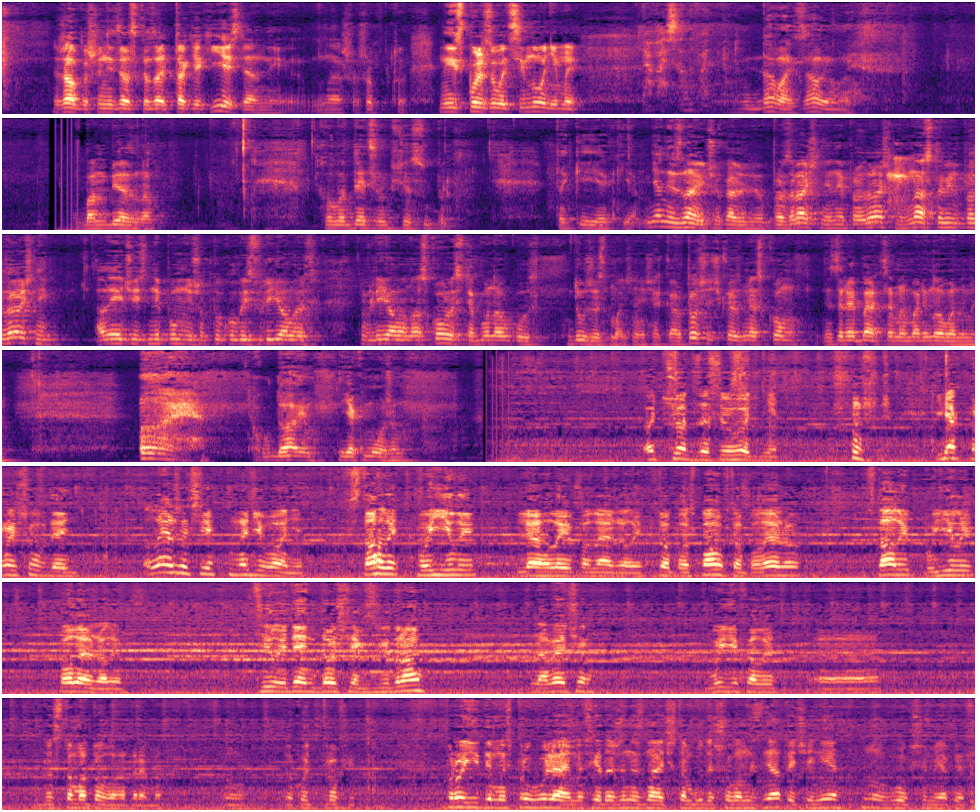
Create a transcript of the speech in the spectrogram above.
Жалко, що нельзя сказати так, як є, а не на що, щоб то- не использовать синоніми. Давай заливай. Давай, заливай. Бомбезно. Холодець вообще супер. Такий, як я. Я не знаю, що кажуть, прозрачний, непрозрачний. У нас то він прозрачний, але я щось не пам'ятаю, щоб то колись влияло, влияло на скорость або на вкус. Дуже смачно. Ще картошечка з м'язком, з реберцями маринованими. Ой, худаємо, як можемо. Отчет за сьогодні. Як пройшов день? Лежачи на дивані. Встали, поїли, лягли, полежали. Хто поспав, хто полежав. Встали, поїли, полежали. Цілий день дощ як з відра. На вечір виїхали е- до стоматолога треба. То хоч трохи проїдемось, прогуляємось. Я навіть не знаю, чи там буде що вам зняти, чи ні. Ну, в общем, якось.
